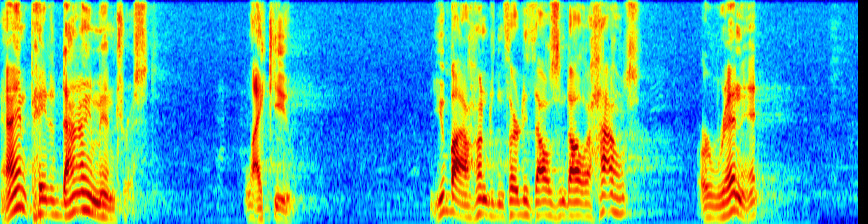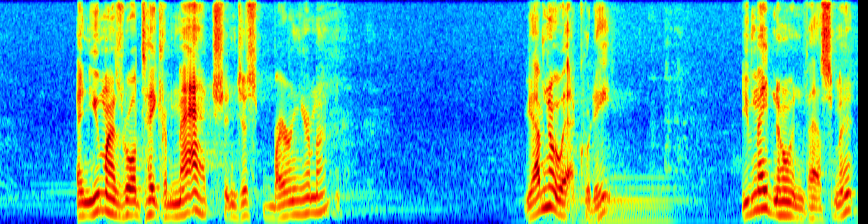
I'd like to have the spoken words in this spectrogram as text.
I ain't paid a dime interest like you. You buy a $130,000 house or rent it, and you might as well take a match and just burn your money. You have no equity. You've made no investment.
